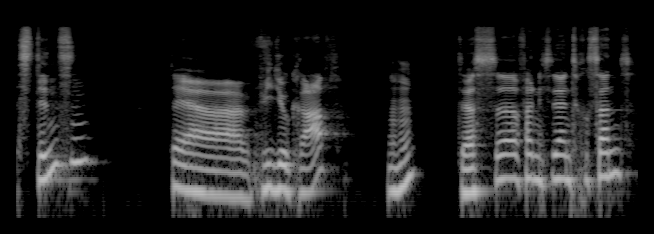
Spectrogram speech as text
Stinson, der Videograf, Mhm. das äh, fand ich sehr interessant,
